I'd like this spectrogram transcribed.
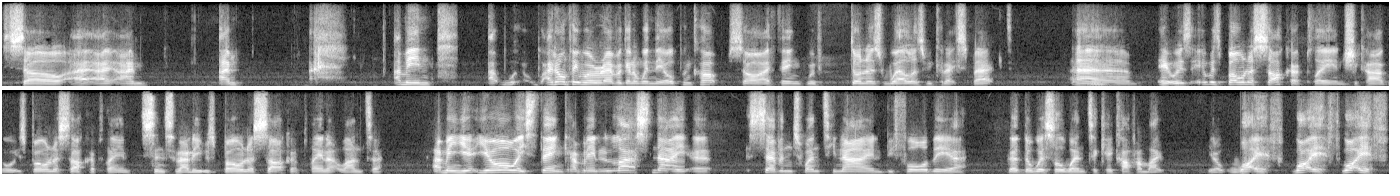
So I, I, I'm, I'm, I mean, I don't think we were ever going to win the Open Cup, so I think we've done as well as we could expect. Hmm. Um, mm. It was it was bonus soccer playing Chicago. It was bonus soccer playing Cincinnati. It was bonus soccer playing Atlanta. I mean, you, you always think. I mean, last night at seven twenty nine, before the, uh, the the whistle went to kick off, I'm like, you know, what if, what if, what if?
